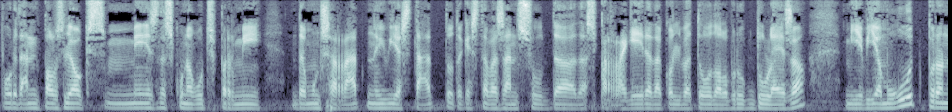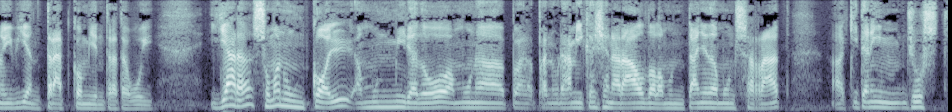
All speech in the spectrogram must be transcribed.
portant pels llocs més desconeguts per mi de Montserrat, no hi havia estat, tota aquesta vessant sud de- d'Esparreguera, de, de Collbató, del Bruc d'Olesa, m'hi havia mogut, però no hi havia entrat com hi he entrat avui. I ara som en un coll, amb un mirador, amb una pa- panoràmica general de la muntanya de Montserrat. Aquí tenim just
